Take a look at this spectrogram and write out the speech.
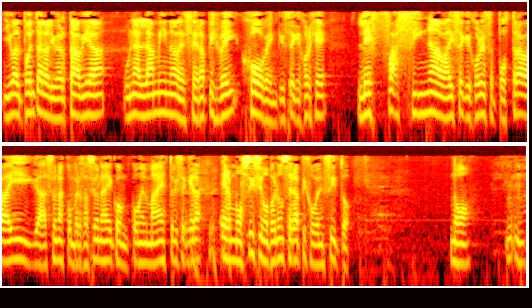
iba al Puente de la Libertad había una lámina de Serapis Bay joven, que dice que Jorge le fascinaba, dice que Jorge se postraba ahí, hace unas conversaciones ahí con, con el maestro, dice que era hermosísimo, pero un Serapis jovencito. No. mm, mm.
